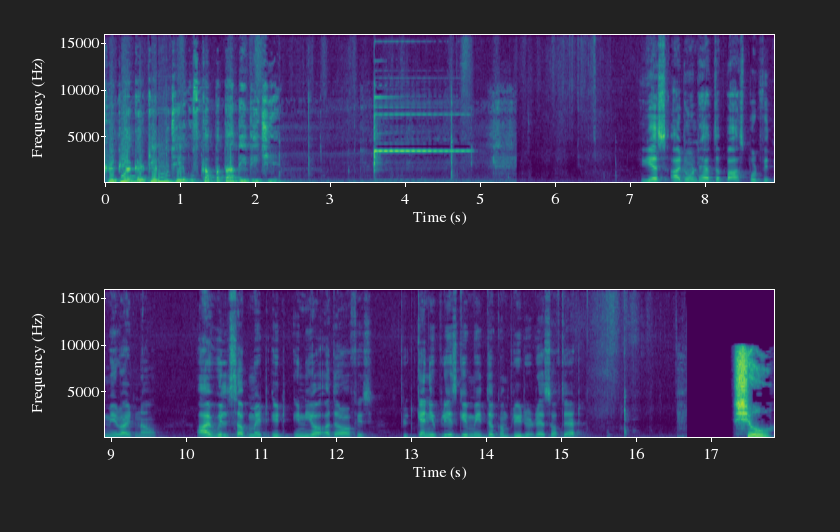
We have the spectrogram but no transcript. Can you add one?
कृपया करके मुझे उसका पता दे दीजिए Yes, I don't have the passport with me right now. I will submit it in your other office. Can you please give me the complete address of that? Sure,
